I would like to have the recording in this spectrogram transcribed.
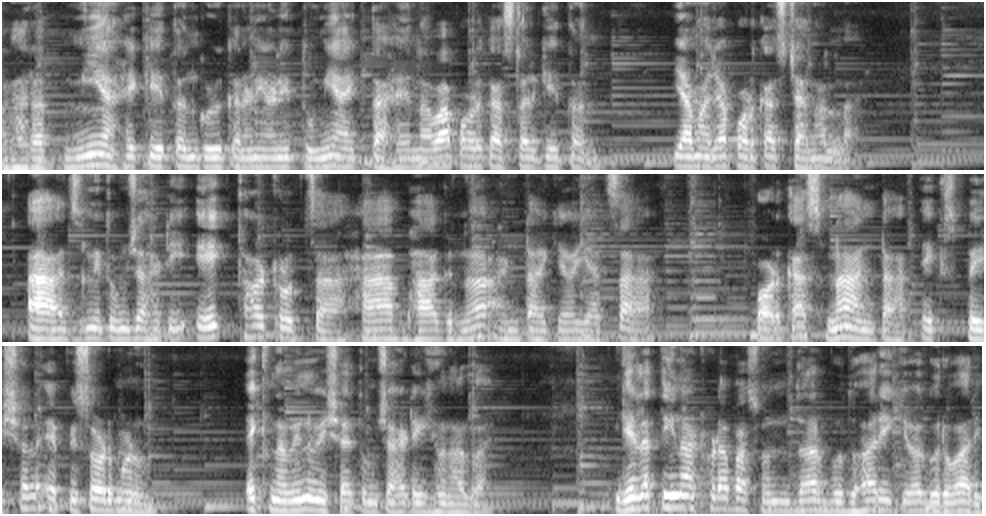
भारत मी आहे केतन कुलकर्णी आणि तुम्ही ऐकता आहे नवा पॉडकास्टर केतन या माझ्या पॉडकास्ट चॅनलला. आज मी तुमच्यासाठी एक थॉट रोजचा हा भाग न आणता किंवा याचा पॉडकास्ट न आणता एक स्पेशल एपिसोड म्हणून एक नवीन विषय तुमच्यासाठी घेऊन आलो आहे गेल्या तीन आठवड्यापासून दर बुधवारी किंवा गुरुवारी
